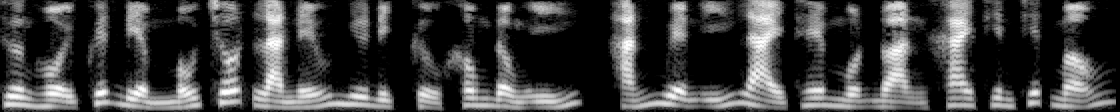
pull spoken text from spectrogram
thương hội quyết điểm mấu chốt là nếu như địch cửu không đồng ý, hắn nguyện ý lại thêm một đoạn khai thiên thiết mẫu.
